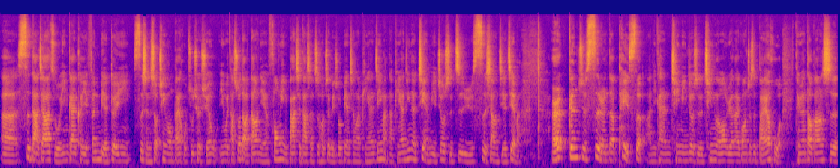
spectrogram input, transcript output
呃四大家族应该可以分别对应四神兽青龙白虎朱雀玄武，因为他说到当年封印八岐大蛇之后，这里就变成了平安京嘛，那平安京的建立就是基于四象结界嘛。而根据四人的配色啊，你看秦明就是青龙，元来光就是白虎，藤原道纲是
